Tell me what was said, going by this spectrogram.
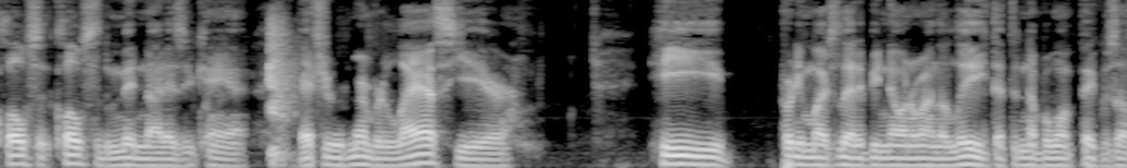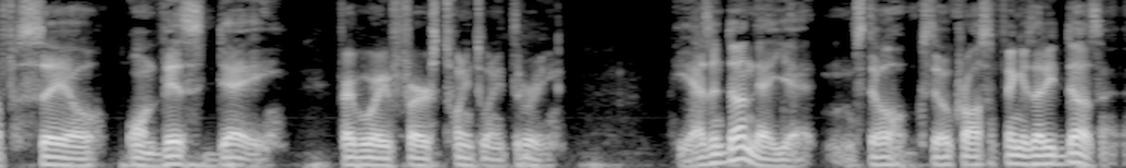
close close to midnight as you can. If you remember last year, he pretty much let it be known around the league that the number one pick was up for sale on this day, February first, twenty twenty three. He hasn't done that yet. I'm still still crossing fingers that he doesn't.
